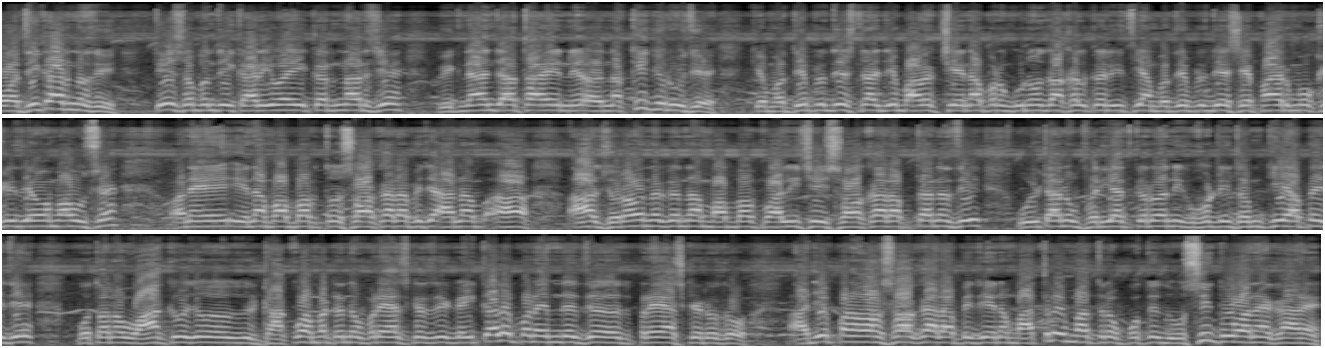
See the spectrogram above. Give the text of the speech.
અધિકાર નથી. તે સંબંધી કાર્યવાહી કરનાર છે. વિજ્ઞાન જાથાએ નક્કી કર્યું છે કે મધ્યપ્રદેશના જે બાળક છે એના પર ગુનો દાખલ કરી ત્યાં મધ્યપ્રદેશ એફઆઈઆર મોકલી દેવામાં આવશે અને એના મા બાપ તો સહકાર આપે છે. આના, આ- જોરાવનગરના મા બાપ વાલી છે એ સહકાર આપતા નથી. ઉલટાનું ફરિયાદ કરવાની ખોટી ધમકી આપે છે. પોતાનો વાંક ઢાંકવા માટેનો પ્રયાસ કરે છે ગઈકાલે પણ એમને પ્રયાસ કર્યો હતો. આજે પણ સહકાર આપે છે. એનો માત્ર માત્ર પોતે દોષિત હોવાના કારણે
